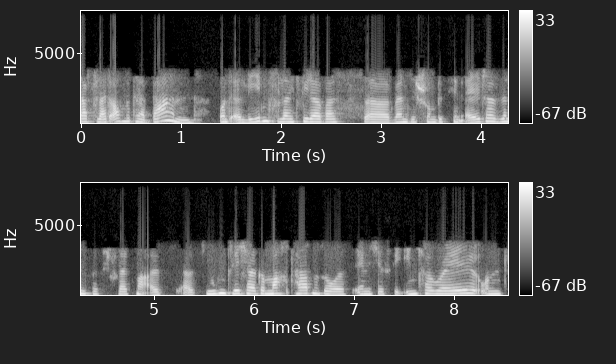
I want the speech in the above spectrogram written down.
ja, vielleicht auch mit der Bahn und erleben vielleicht wieder was, äh, wenn sie schon ein bisschen älter sind, was sie vielleicht mal als, als Jugendlicher gemacht haben, so etwas ähnliches wie Interrail und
